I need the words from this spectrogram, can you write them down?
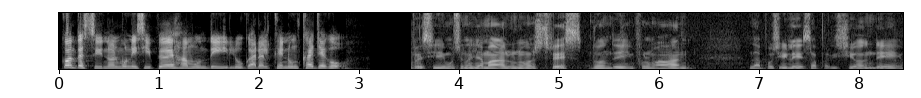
con destino al municipio de Jamundí, lugar al que nunca llegó. Recibimos una llamada al 123 donde informaban la posible desaparición de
